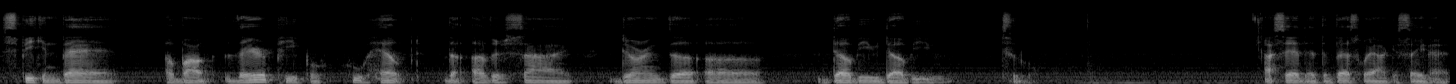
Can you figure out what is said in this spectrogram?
speaking bad about their people who helped the other side during the uh, WW2. I said that the best way I could say that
